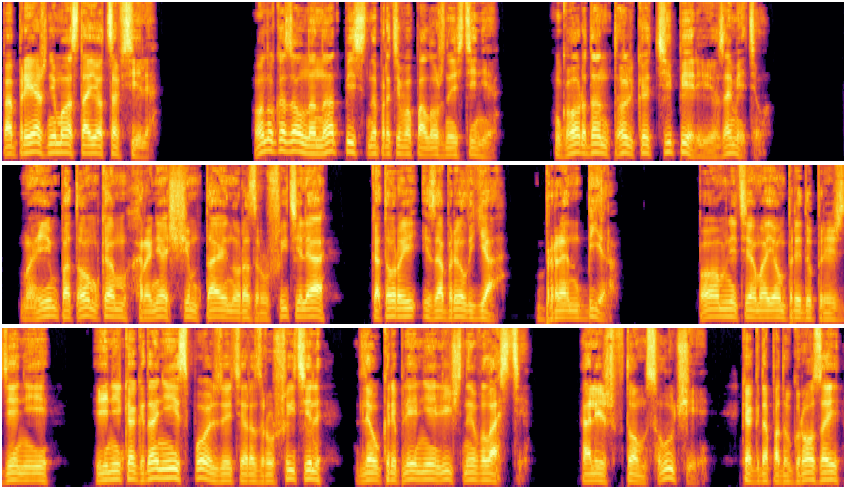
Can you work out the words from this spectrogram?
по-прежнему остается в силе». Он указал на надпись на противоположной стене. Гордон только теперь ее заметил моим потомкам, хранящим тайну разрушителя, который изобрел я, Брен Бир. Помните о моем предупреждении и никогда не используйте разрушитель для укрепления личной власти, а лишь в том случае, когда под угрозой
